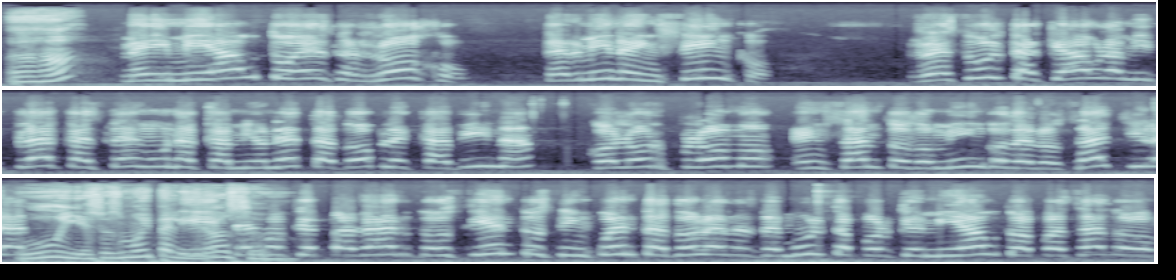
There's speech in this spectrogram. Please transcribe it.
Ajá. mi auto es rojo, termina en 5. Resulta que ahora mi placa está en una camioneta doble cabina color plomo en Santo Domingo de los Áchilas. Uy, eso es muy peligroso. Y tengo que pagar 250 dólares de multa porque mi auto ha pasado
